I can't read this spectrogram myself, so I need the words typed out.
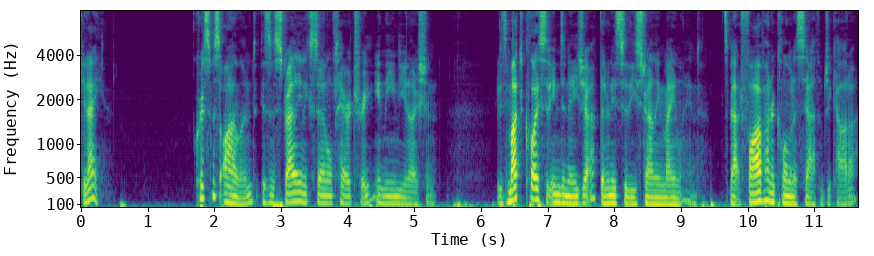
G'day. Christmas Island is an Australian external territory in the Indian Ocean. It is much closer to Indonesia than it is to the Australian mainland. It's about 500 kilometres south of Jakarta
